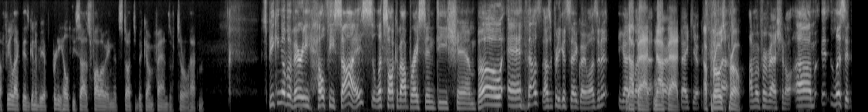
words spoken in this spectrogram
I feel like there's going to be a pretty healthy size following that start to become fans of Tyrrell Hatton. Speaking of a very healthy size, let's talk about Bryson DeChambeau. And that was, that was a pretty good segue, wasn't it? You guys not bad, that? not right, bad. Thank you. A pro's uh, pro. I'm a professional. Um, listen,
